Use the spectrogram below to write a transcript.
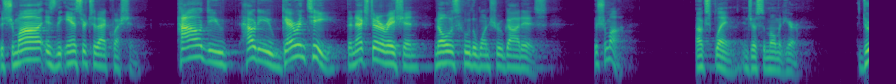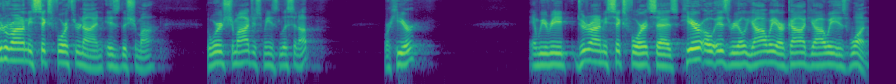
The Shema is the answer to that question. How do you, how do you guarantee the next generation knows who the one true God is? The Shema. I'll explain in just a moment here. Deuteronomy 6 4 through 9 is the Shema. The word Shema just means listen up or hear. And we read Deuteronomy 6 4, it says, Hear, O Israel, Yahweh our God, Yahweh is one.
